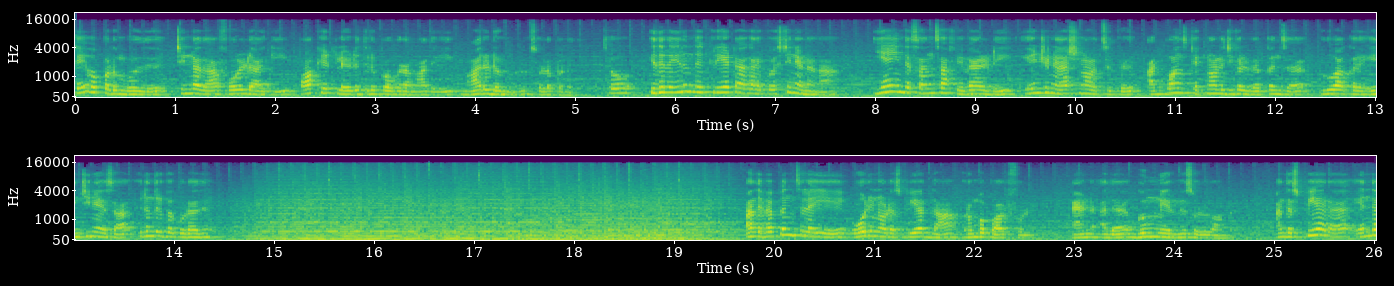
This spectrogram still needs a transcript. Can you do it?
தேவைப்படும் போது சின்னதாக ஃபோல்ட் ஆகி பாக்கெட்டில் எடுத்துகிட்டு போகிற மாதிரி மாறிடும்னு சொல்லப்படுது. ஸோ இதில் இருந்து கிரியேட் ஆகிற கொஸ்டின் என்னென்னா ஏன் இந்த சன்ஸ் ஆஃப் இவால்டி ஏன்ஷியன் ஆஸ்ட்ரோனாட்ஸுக்கு அட்வான்ஸ் டெக்னாலஜிக்கல் வெப்பன்ஸை உருவாக்குற என்ஜினியர்ஸாக இருந்திருக்கக்கூடாது அந்த வெப்பன்ஸ்லேயே ஓடினோட ஸ்பியர் தான் ரொம்ப பவர்ஃபுல் அண்ட் அதை குங்னீர்னு சொல்லுவாங்க. அந்த ஸ்பியரை எந்த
